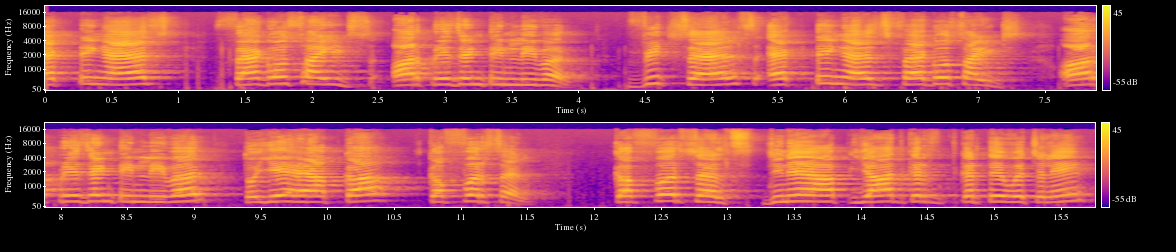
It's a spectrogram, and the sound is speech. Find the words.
acting as phagocytes are present in liver which cells acting as phagocytes are present in liver तो ये है आपका कफर सेल कफर सेल्स जिन्हें आप याद कर, करते हुए चलें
